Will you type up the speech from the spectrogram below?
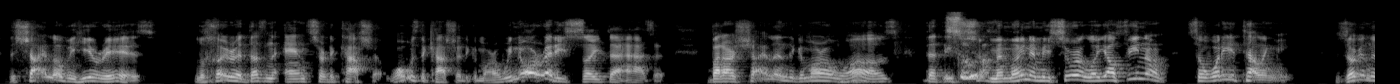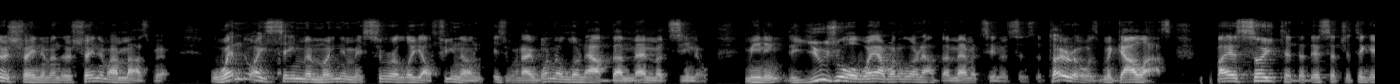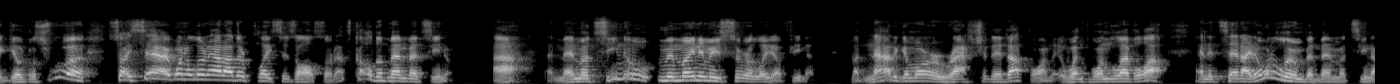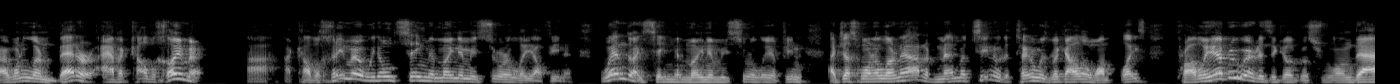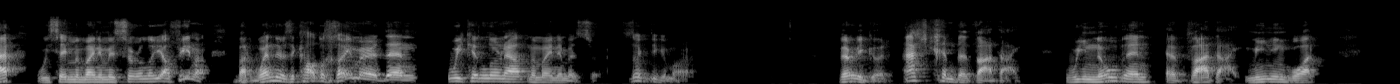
The shaila over here is Lechera doesn't answer the kasha. What was the kasha of the Gemara? We know already Saita has it. But our shaila in the Gemara was that the Misura lo yalfinon. So what are you telling me? Zogan the Rishonim and the Rishonim are Masber. When do I say Memoine Mesura Lo Yalfinon is when I want to learn out Bamematzino, meaning the usual way I want to learn out Bamematzino, since the Torah was Megalas, by a soita that there's such a thing at Gilgal Shvua. So I say I want to learn out other places also. That's called a Mematzino. Ah, a Mematzino, Memoine Mesura Lo Yalfinon. But now the Gemara ratcheted up on it. went one level up, and it said, "I don't want to learn b'mematzina. I want to learn better. I have a kalvachomer." Ah, a kalvachomer. We don't say memayna misur leyafina. When do I say memayna misur leyafina? I just want to learn out of mematzino. The Torah was megala in one place. Probably everywhere there's a gilgal on that. We say memayna misur leyafina. But when there's a kalvachomer, then we can learn out memayna misur. Zog the Gemara. Very good. Ashkem bevadai we know then a vadai, meaning what?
